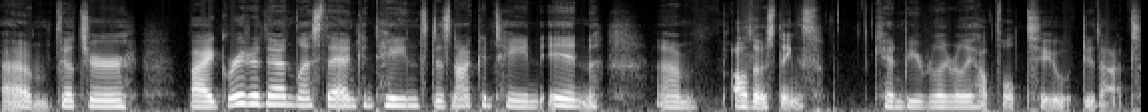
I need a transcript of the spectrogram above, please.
um, filter by greater than, less than, contains, does not contain, in, um, all those things can be really, really helpful to do that.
